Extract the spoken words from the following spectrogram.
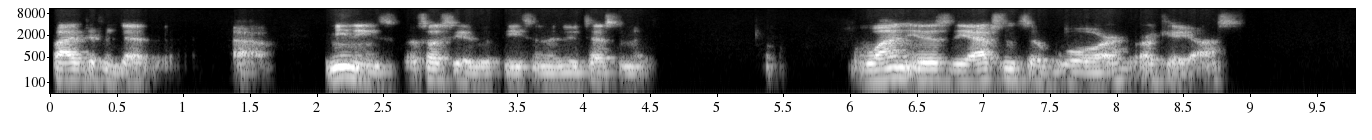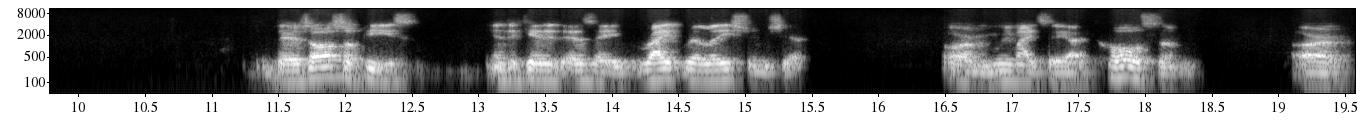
five different uh, meanings associated with peace in the New Testament. One is the absence of war or chaos. There's also peace indicated as a right relationship, or we might say a wholesome or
